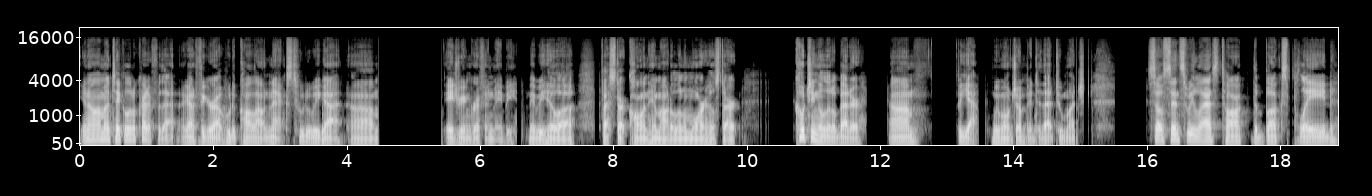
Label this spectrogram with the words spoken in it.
you know, I'm going to take a little credit for that. I got to figure out who to call out next. Who do we got? Um, Adrian Griffin, maybe. Maybe he'll, uh, if I start calling him out a little more, he'll start coaching a little better. Um, but yeah, we won't jump into that too much. So since we last talked, the Bucks played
